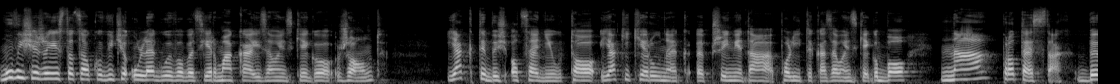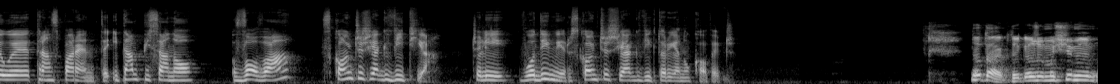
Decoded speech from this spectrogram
Mówi się, że jest to całkowicie uległy wobec Jermaka i Załęskiego rząd. Jak ty byś ocenił to, jaki kierunek e, przyjmie ta polityka Załęskiego? Bo na protestach były transparenty i tam pisano Wowa, skończysz jak Witia, czyli Władimir, skończysz jak Wiktor Janukowycz. No tak, tylko że musimy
